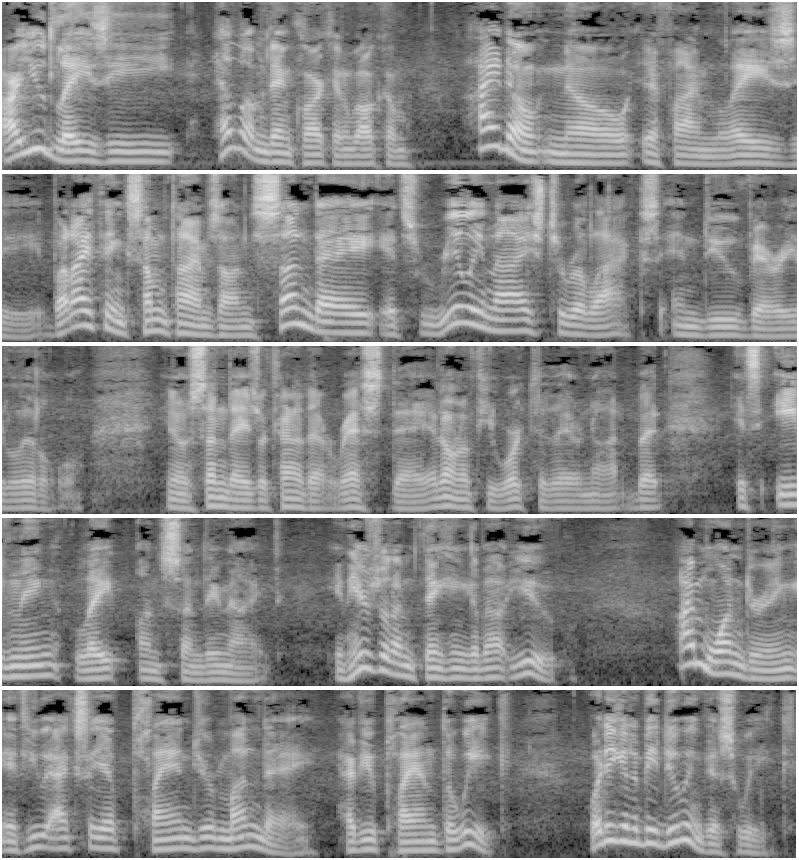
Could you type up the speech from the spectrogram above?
Are you lazy? Hello, I'm Dan Clark and welcome. I don't know if I'm lazy, but I think sometimes on Sunday it's really nice to relax and do very little. You know, Sundays are kind of that rest day. I don't know if you work today or not, but it's evening late on Sunday night. And here's what I'm thinking about you. I'm wondering if you actually have planned your Monday. Have you planned the week? What are you going to be doing this week?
